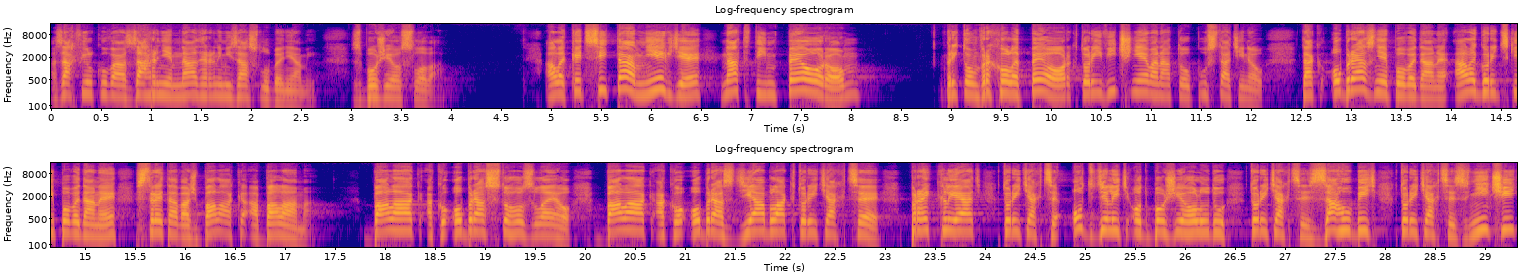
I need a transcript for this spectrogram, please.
A za chvíľku vás zahrniem nádhernými zaslúbeniami z Božieho slova. Ale keď si tam niekde nad tým peorom, pri tom vrchole Peor, ktorý vyčnieva nad tou pustatinou, tak obrazne povedané, alegoricky povedané, stretávaš Baláka a Baláma. Balák ako obraz toho zlého. Balák ako obraz diabla, ktorý ťa chce prekliať, ktorý ťa chce oddeliť od Božieho ľudu, ktorý ťa chce zahubiť, ktorý ťa chce zničiť,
